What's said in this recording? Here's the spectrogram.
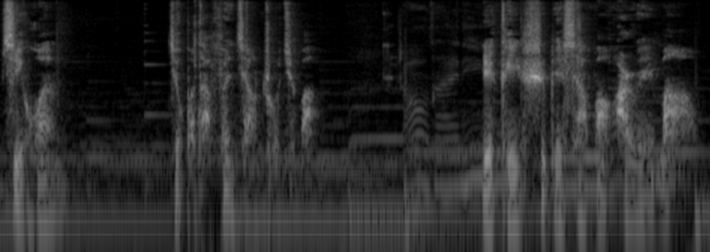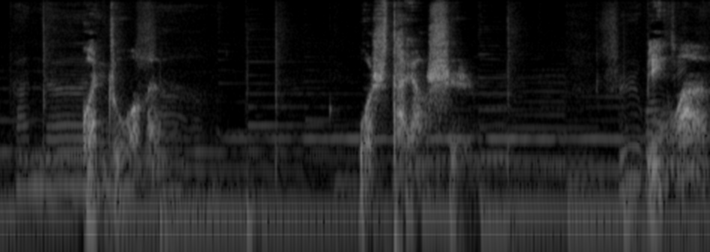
喜欢就把它分享出去吧，也可以识别下方二维码关注我们。我是太阳石，明晚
